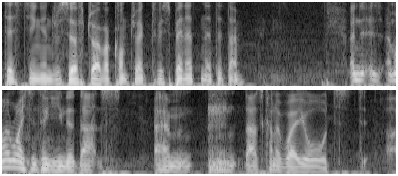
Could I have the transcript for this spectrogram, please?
testing and reserve driver contract with Benetton at the time. And is, am I right in thinking that that's um, that's kind of where your t- uh,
